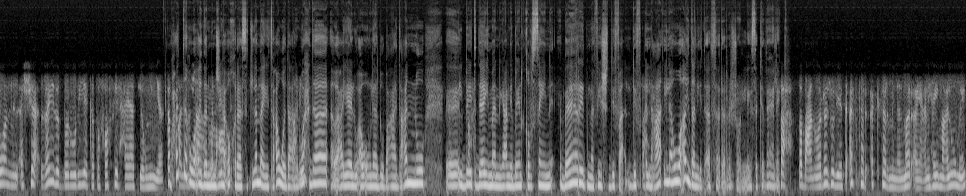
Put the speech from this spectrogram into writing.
هو من الأشياء غير الضرورية كتفاصيل حياة يومية. وحتى هو أيضا من جهة أخرى ست لما يتعود على الوحدة عياله أو أولاده بعاد عنه آه، البيت دائما يعني بين قوسين بارد ما فيش دفء دفء العائله هو أيضا يتأثر الرجل ليس كذلك. صح طبعا والرجل يتأثر أكثر من المرأة. يعني هي معلومة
